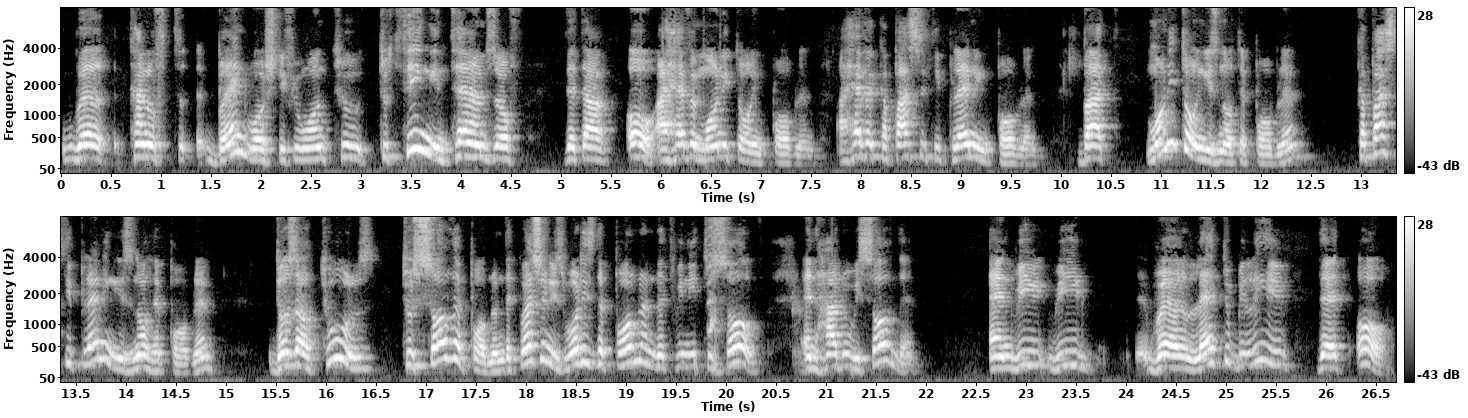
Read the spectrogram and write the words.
were kind of brainwashed, if you want, to to think in terms of that are oh I have a monitoring problem, I have a capacity planning problem, but monitoring is not a problem, capacity planning is not a problem. Those are tools to solve a problem. The question is, what is the problem that we need to solve, and how do we solve them? And we we were led to believe that oh,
